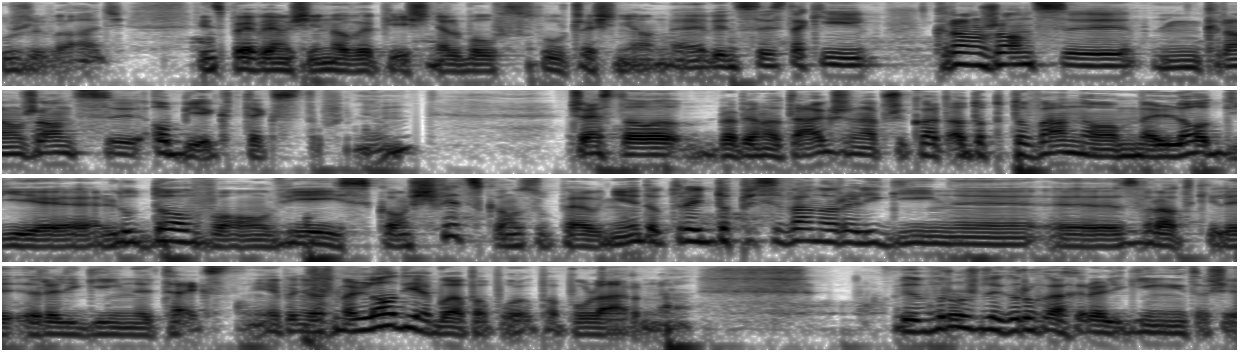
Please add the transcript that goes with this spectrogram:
używać, więc pojawiają się nowe pieśni albo współcześnione, więc to jest taki krążący, krążący obieg tekstów. Nie? Często robiono tak, że na przykład adoptowano melodię ludową, wiejską, świecką zupełnie, do której dopisywano religijny e, zwrotki, religijny tekst, nie? ponieważ melodia była popularna. W różnych ruchach religijnych to się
